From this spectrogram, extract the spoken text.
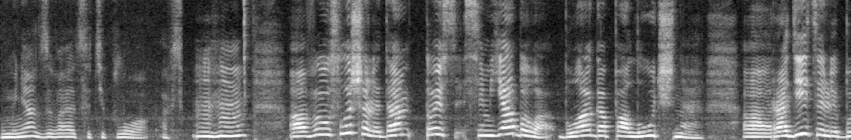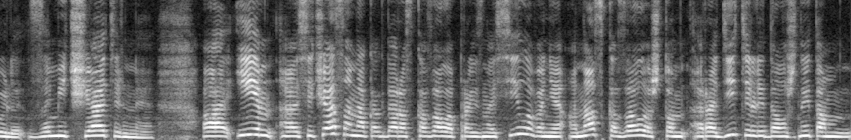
у меня отзывается тепло. А, все... угу. а вы услышали, да? То есть семья была благополучная, а, родители были замечательные. А, и а, сейчас она, когда рассказала про изнасилование, она сказала, что родители должны там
